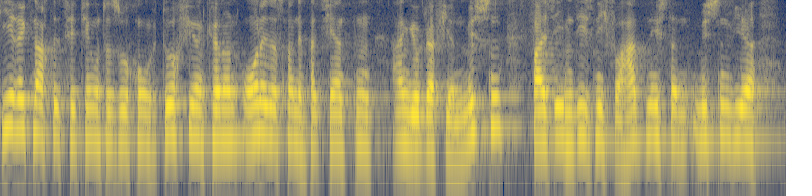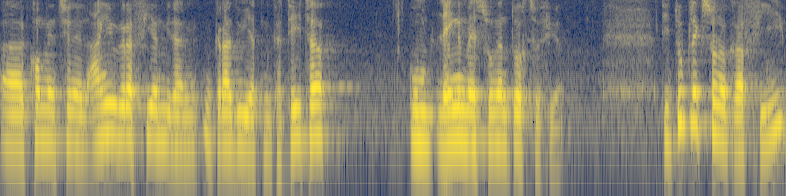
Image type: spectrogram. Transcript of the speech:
direkt nach der CT-Untersuchung durchführen können, ohne dass man den Patienten angiografieren müssen. Falls eben dies nicht vorhanden ist, dann müssen wir äh, konventionell angiografieren mit einem graduierten Katheter, um Längenmessungen durchzuführen. Die Duplexsonographie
